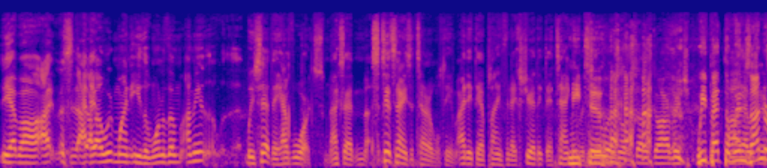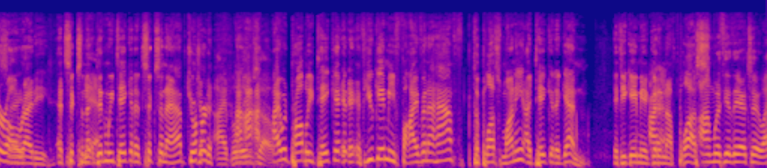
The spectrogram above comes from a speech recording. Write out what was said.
Yeah, well, I listen. I, I wouldn't mind either one of them. I mean, we said they have warts. Actually, Cincinnati's a terrible team. I think they're playing for next year. I think they're tanking Me with too. Tua and all this other garbage. We bet the Uh, wins that under already at six and a Didn't we take it at six and a half, George? I believe so. I, would probably take it if you gave me five and a half to plus money. I'd take it again. If you gave me a good I- enough plus, I'm with you there too. I,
